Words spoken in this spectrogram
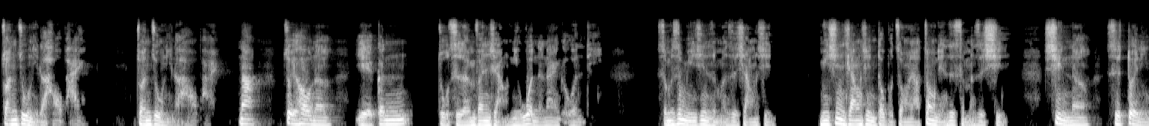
专注你的好牌，专注你的好牌。那最后呢，也跟主持人分享你问的那一个问题：什么是迷信？什么是相信？迷信、相信都不重要，重点是什么是信？信呢，是对你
